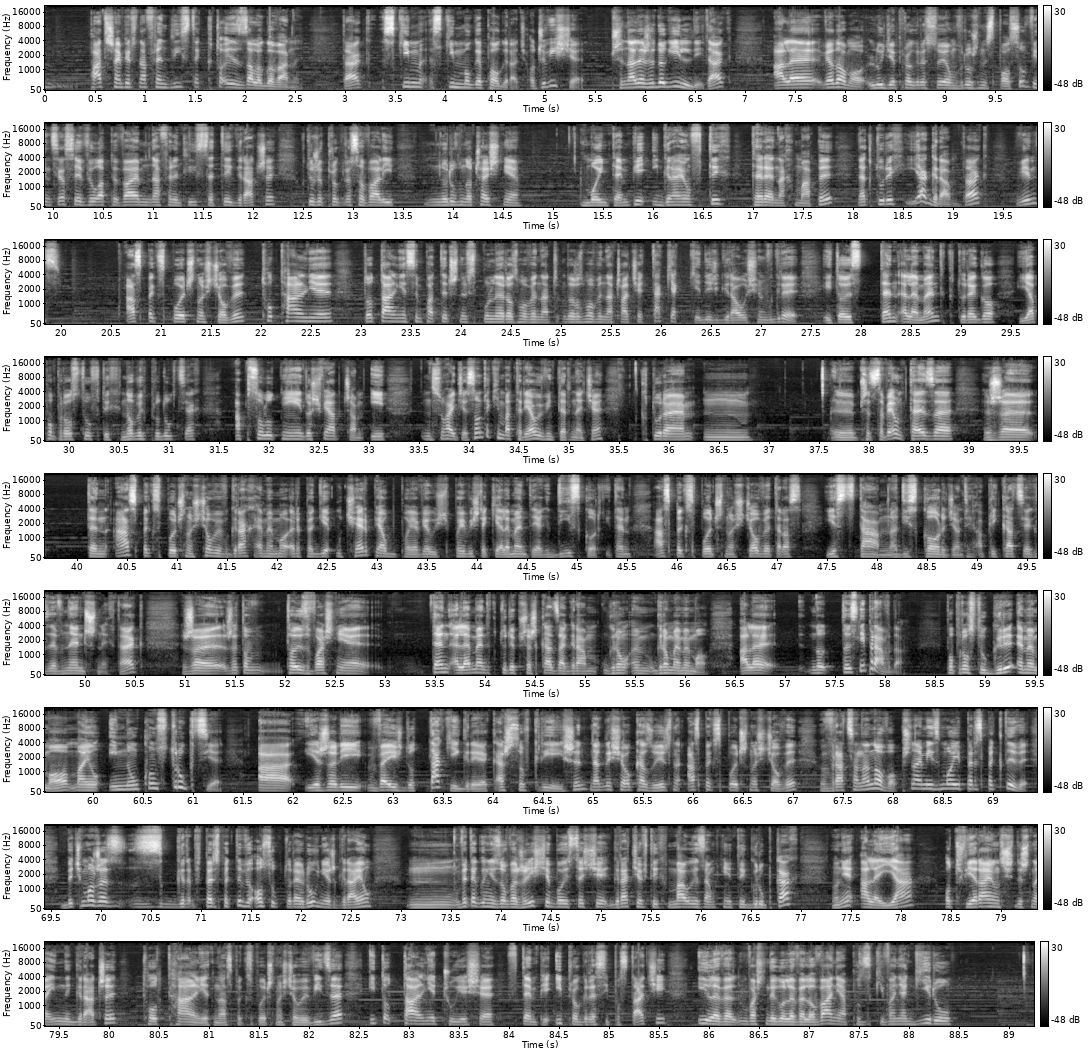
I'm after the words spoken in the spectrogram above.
patrzę najpierw na friendlistę, kto jest zalogowany, tak? Z kim, z kim mogę pograć. Oczywiście, przynależę do gildii, tak? Ale wiadomo, ludzie progresują w różny sposób, więc ja sobie wyłapywałem na friendlistę tych graczy, którzy progresowali mm, równocześnie w moim tempie i grają w tych terenach mapy, na których ja gram, tak? Więc aspekt społecznościowy totalnie, totalnie sympatyczny, wspólne rozmowy na, rozmowy na czacie, tak jak kiedyś grało się w gry. I to jest ten element, którego ja po prostu w tych nowych produkcjach absolutnie nie doświadczam. I mm, słuchajcie, są takie materiały w internecie, które mm, y, przedstawiają tezę, że ten aspekt społecznościowy w grach MMORPG ucierpiał, bo pojawiały się, pojawiły się takie elementy jak Discord i ten aspekt społecznościowy teraz jest tam, na Discordzie, na tych aplikacjach zewnętrznych, tak? Że, że to, to jest właśnie ten element, który przeszkadza gram, grom, grom MMO. Ale no, to jest nieprawda. Po prostu gry MMO mają inną konstrukcję. A jeżeli wejść do takiej gry jak Ashes of Creation, nagle się okazuje, że ten aspekt społecznościowy wraca na nowo. Przynajmniej z mojej perspektywy. Być może z, z perspektywy osób, które również grają, mm, wy tego nie zauważyliście, bo jesteście, gracie w tych małych, zamkniętych grupkach, no nie? Ale ja otwierając się też na innych graczy, totalnie ten aspekt społecznościowy widzę i totalnie czuję się w tempie i progresji postaci, i level, właśnie tego levelowania, pozyskiwania giru,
